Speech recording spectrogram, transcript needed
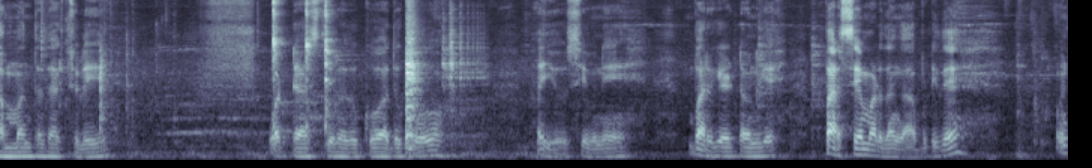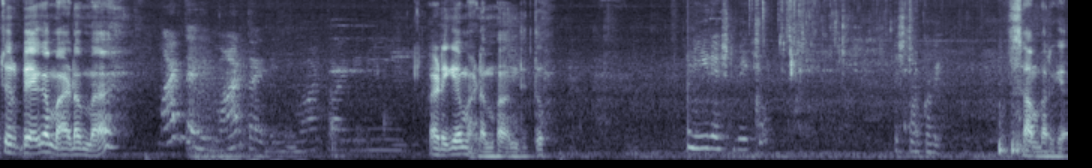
ಗಮ್ ಅಂತದೆ ಆ್ಯಕ್ಚುಲಿ ಹೊಟ್ಟೆ ಹಸ್ತಿರೋದಕ್ಕೂ ಅದಕ್ಕೂ ಅಯ್ಯೋ ಶಿವನೇ ಬರ್ಗೇಟ್ ಅವನಿಗೆ ಪರ್ಸೆ ಮಾಡ್ದಂಗೆ ಆಗ್ಬಿಟ್ಟಿದೆ. ಒಂಚೂರು ಬೇಗ ಮಾಡಮ್ಮ. ಅಡುಗೆ ಮಾಡಮ್ಮ ಅಂದಿತ್ತು. ನೀರು ಎಷ್ಟು ಬೇಕು? ಎಷ್ಟು ಹಾಕೋಬೇಕು? ಸಾಂಬಾರಿಗೆ.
